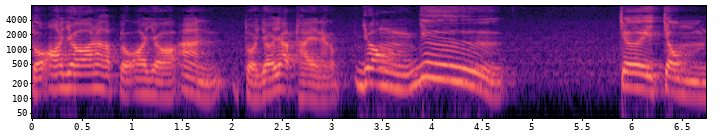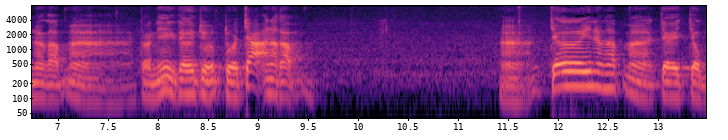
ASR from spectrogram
ตัวออยนะครับ ตัวออยอ่านตัวยอยักษ์ไทยนะครับย่องยื้อเจยจมนะครับอ่าตัวนี้ตัวตัวตัวจ้านะครับอ่าเจยนะครับอ่าเจยจม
